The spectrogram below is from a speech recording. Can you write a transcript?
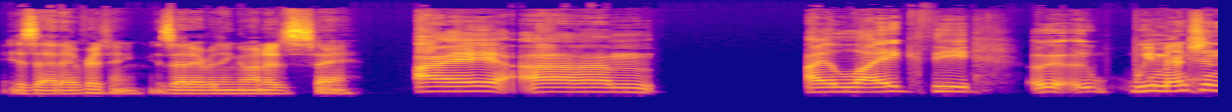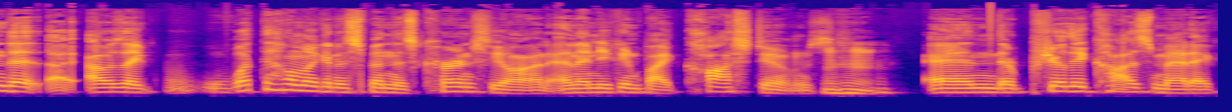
is that everything? Is that everything you wanted to say? I um I like the uh, we mentioned that I, I was like what the hell am I going to spend this currency on and then you can buy costumes hmm and they're purely cosmetic.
